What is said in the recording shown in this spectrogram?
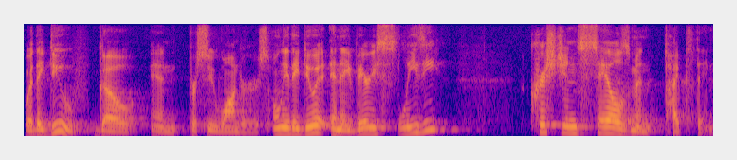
where they do go and pursue wanderers, only they do it in a very sleazy Christian salesman type thing.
